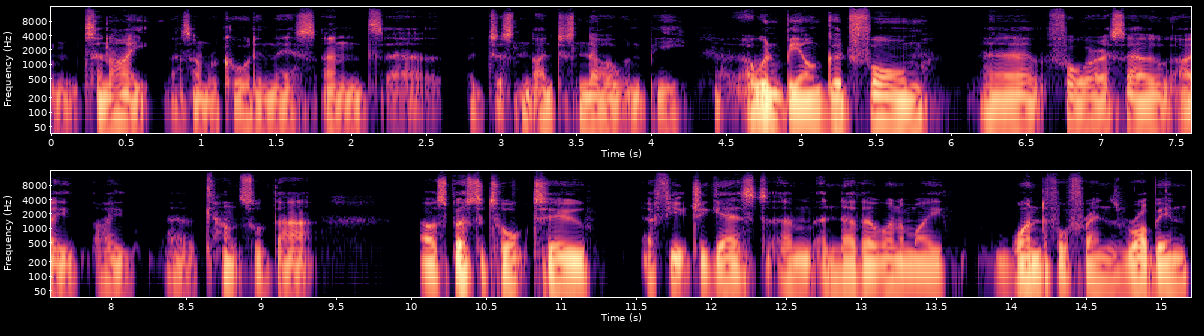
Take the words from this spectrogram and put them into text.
um, tonight as I'm recording this, and uh, I just I just know I wouldn't be I wouldn't be on good form uh, for her, so I I uh, cancelled that. I was supposed to talk to a future guest, um, another one of my wonderful friends, Robin,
